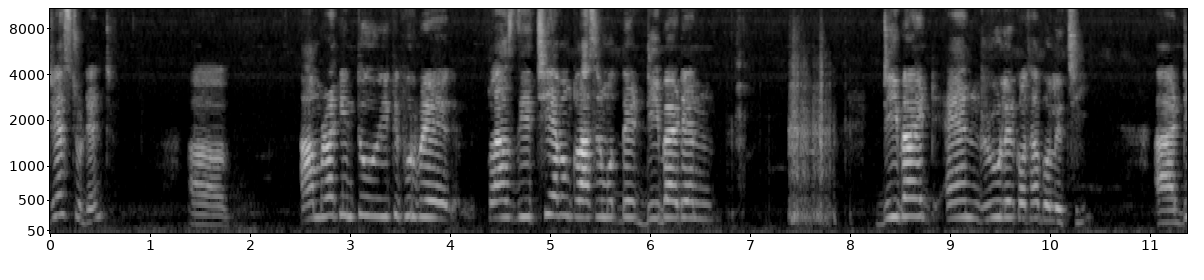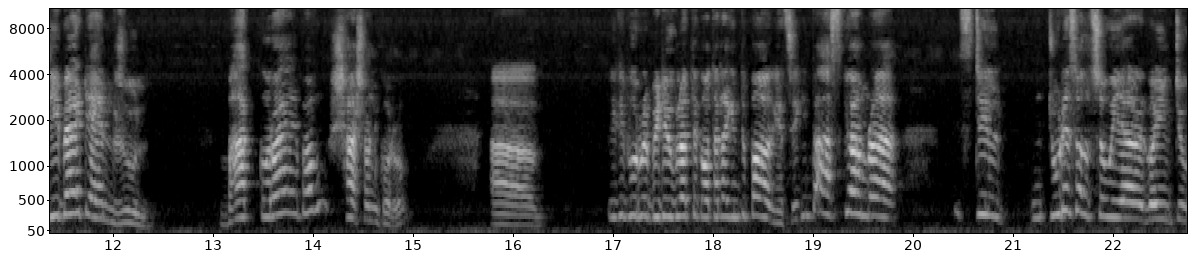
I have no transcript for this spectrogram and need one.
ডিয়ার স্টুডেন্ট আমরা কিন্তু ইতিপূর্বে ক্লাস দিয়েছি এবং ক্লাসের মধ্যে ডিভাইড অ্যান্ড ডিভাইড অ্যান্ড রুলের কথা বলেছি। ডিভাইড অ্যান্ড রুল ভাগ করা এবং শাসন করো। ইতিপূর্বে ভিডিওগুলোতে কথাটা কিন্তু পাওয়া গেছে, কিন্তু আজকেও আমরা still today's also we are going to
